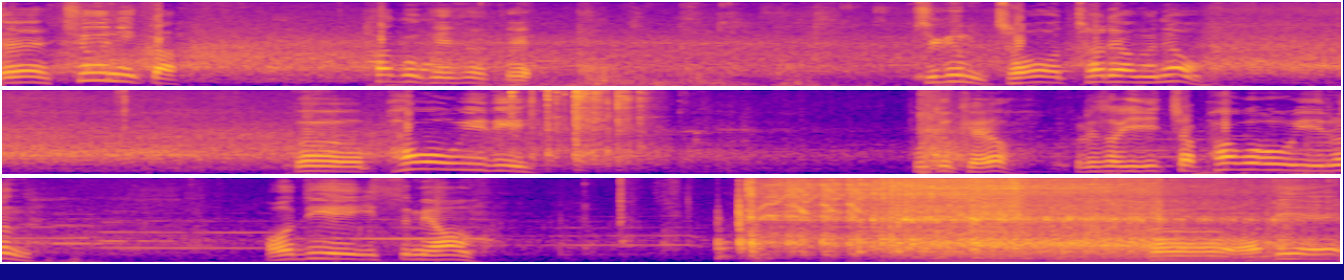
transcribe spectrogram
예, 추우니까 타고 계셔도 돼요. 지금 저 차량은요, 그 파워 오일이 부족해요. 그래서 이 차 파워 오일은 어디에 있으면 그 어디에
